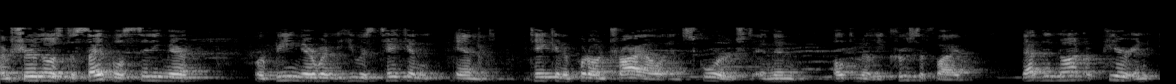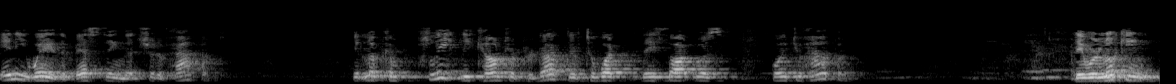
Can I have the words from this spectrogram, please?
I'm sure those disciples sitting there or being there when he was taken and taken and put on trial and scourged and then ultimately crucified, that did not appear in any way the best thing that should have happened. It looked completely counterproductive to what they thought was going to happen. They were looking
